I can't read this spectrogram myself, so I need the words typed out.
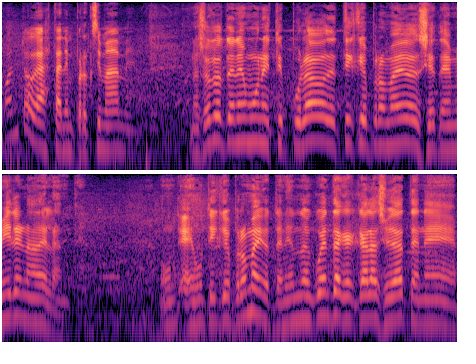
¿Cuánto gastan aproximadamente? Nosotros tenemos un estipulado de ticket promedio de 7.000 en adelante. Un- es un ticket promedio, teniendo en cuenta que acá la ciudad tiene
